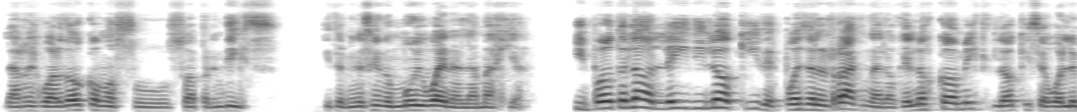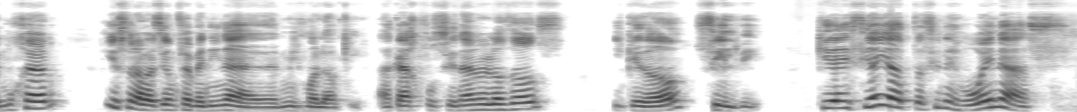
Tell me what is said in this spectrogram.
la resguardó como su, su aprendiz y terminó siendo muy buena en la magia. Y por otro lado, Lady Loki, después del Ragnarok en los cómics, Loki se vuelve mujer y es una versión femenina del mismo Loki. Acá fusionaron los dos y quedó Sylvie. Que si hay adaptaciones buenas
